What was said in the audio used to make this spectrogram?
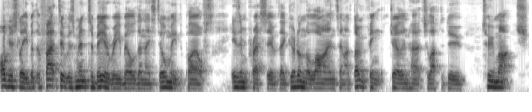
obviously. But the fact it was meant to be a rebuild and they still made the playoffs is impressive. They're good on the lines, and I don't think Jalen Hurts will have to do too much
